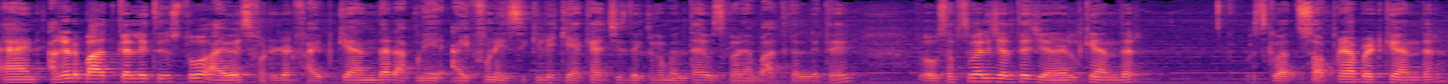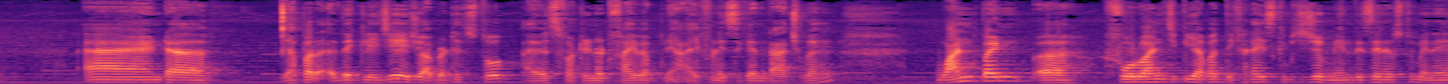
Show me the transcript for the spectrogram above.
एंड अगर बात कर लेते हैं दोस्तों आई एस फोर्टीन डॉट फाइव के अंदर अपने आईफोन एसी के लिए क्या क्या चीज़ देखने को मिलता है, उसके बारे में बात कर लेते हैं। तो सबसे पहले चलते हैं जनरल के अंदर, उसके बाद सॉफ्टवेयर अपडेट के अंदर। एंड यहाँ पर देख लीजिए जो अपडेट है दोस्तों आई एस फोर्टीन फाइव अपने आईफोन एसी के अंदर आ चुका है। One point four one G B यहाँ पर दिखा रहा है। इसके पीछे जो मेन रीजन है दोस्तों मैंने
